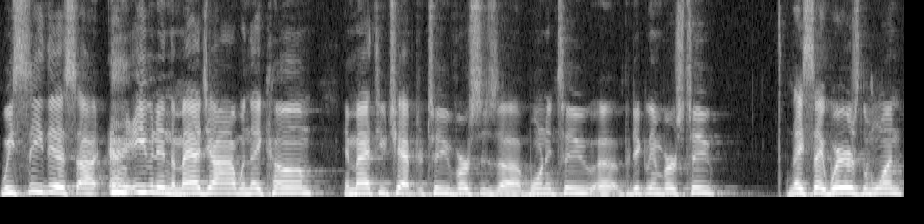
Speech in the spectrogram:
We see this uh, even in the Magi when they come in Matthew chapter 2, verses uh, 1 and 2, uh, particularly in verse 2. They say, Where's the one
